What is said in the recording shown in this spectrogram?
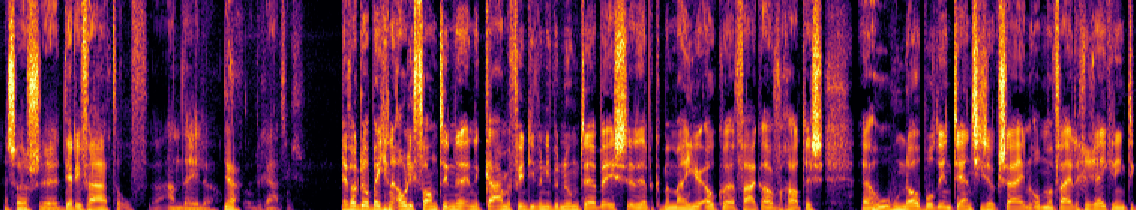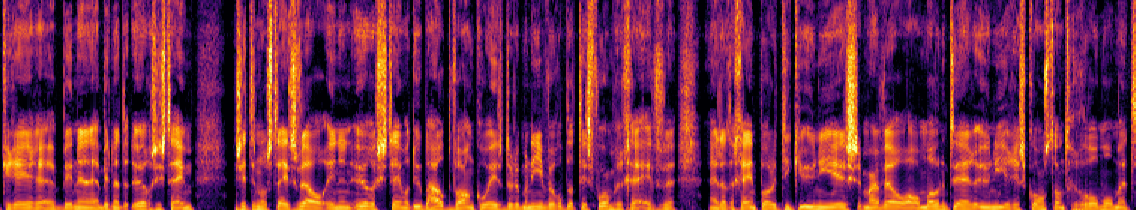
Net zoals eh, derivaten of eh, aandelen Ja. of obligaties. Ja, wat ik nog een beetje een olifant in de, in de Kamer vind die we niet benoemd hebben, is, daar heb ik het met mij hier ook eh, vaak over gehad, is eh, hoe, hoe nobel de intenties ook zijn om een veilige rekening te creëren binnen, binnen het eurosysteem. We zitten nog steeds wel in een eurosysteem wat überhaupt wankel is door de manier waarop dat is vormgegeven. Eh, dat er geen politieke unie is, maar wel al monetaire unie. Er is constant gerommel met,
